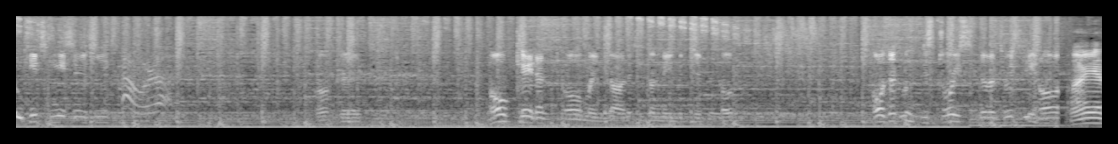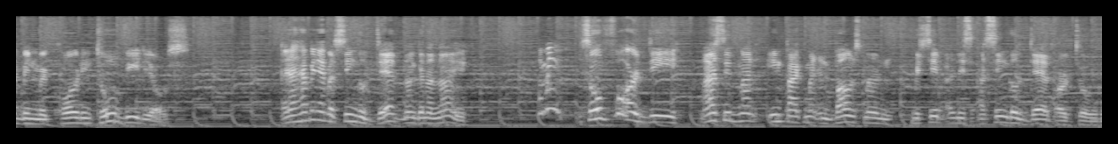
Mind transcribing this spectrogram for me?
You hit me seriously. Okay. Okay, that. Oh my god, this is gonna make it difficult. Oh, that one destroys the electricity? Oh. I have been recording two videos. And I haven't had a single death, not gonna lie. So far the Acid Man, Impact Man, and Bounce Man received at least a single death or two.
